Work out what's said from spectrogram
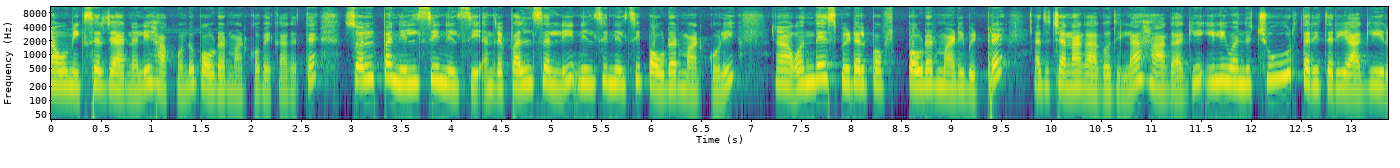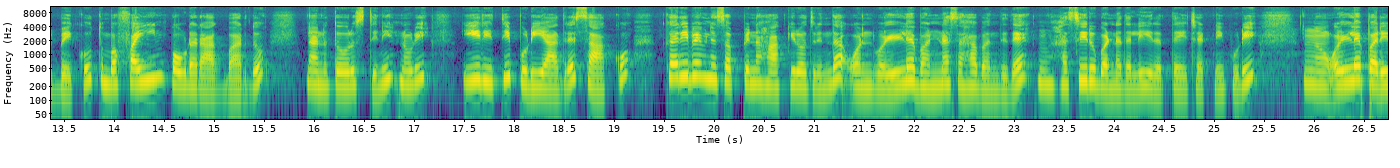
ನಾವು ಮಿಕ್ಸರ್ ಜಾರ್ನಲ್ಲಿ ಹಾಕ್ಕೊಂಡು ಪೌಡರ್ ಮಾಡ್ಕೋಬೇಕಾಗತ್ತೆ. ಸ್ವಲ್ಪ ನಿಲ್ಲಿಸಿ ನಿಲ್ಲಿಸಿ ಅಂದರೆ ಪಲ್ಸಲ್ಲಿ ನಿಲ್ಲಿಸಿ ನಿಲ್ಲಿಸಿ ಪೌಡರ್ ಮಾಡ್ಕೊಳ್ಳಿ. ಒಂದೇ ಸ್ಪೀಡಲ್ಲಿ ಪೌಡರ್ ಮಾಡಿಬಿಟ್ರೆ ಅದು ಚೆನ್ನಾಗಾಗೋದಿಲ್ಲ. ಹಾಗಾಗಿ ಇಲ್ಲಿ ಒಂದು ಚೂರು ತರಿತರಿಯಾಗಿ ಇರಬೇಕು ತುಂಬ ಫೈನ್ ಪೌಡರ್ ಆಗಬಾರ್ದು. ನಾನು ತೋರಿಸ್ತೀನಿ. ನೋಡಿ, ಈ ರೀತಿ ಪುಡಿಯಾದರೆ ಸಾಕು. ಕರಿಬೇವಿನ ಸೊಪ್ಪಿನ ಹಾಕಿರೋದ್ರಿಂದ ಒಂದು ಒಳ್ಳೆ ಬಣ್ಣ ಸಹ ಬಂದಿದೆ. ಹಸಿರು ಬಣ್ಣದಲ್ಲಿ ಇರುತ್ತೆ ಈ ಚಟ್ನಿ ಪುಡಿ. ಒಳ್ಳೆ ಪರಿ,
